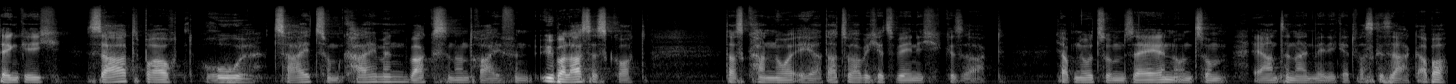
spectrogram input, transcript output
denke ich, Saat braucht Ruhe, Zeit zum Keimen, Wachsen und Reifen. Überlass es Gott. Das kann nur er. Dazu habe ich jetzt wenig gesagt. Ich habe nur zum Säen und zum Ernten ein wenig etwas gesagt. Aber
